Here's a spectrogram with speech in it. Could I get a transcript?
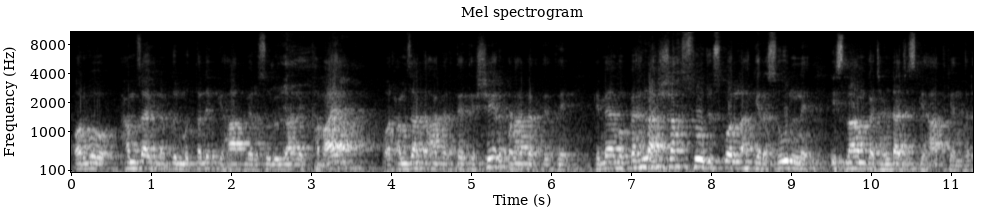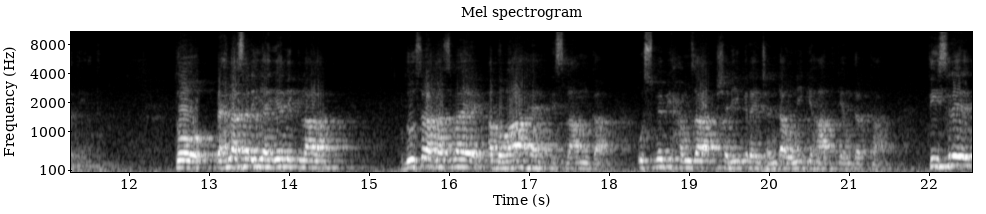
اور وہ حمزہ ابن عبد المطلب کے ہاتھ میں رسول اللہ نے تھمایا اور حمزہ کہا کرتے تھے، شعر پڑھا کرتے تھے کہ میں وہ پہلا شخص ہوں جس کو اللہ کے رسول نے اسلام کا جھنڈا جس کے ہاتھ کے اندر دیا تھا۔ تو پہلا سریہ یہ نکلا، دوسرا غزوہ ابوا ہے اسلام کا، اس میں بھی حمزہ شریک رہے، جھنڈا انہی کے ہاتھ کے اندر تھا۔ تیسرے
